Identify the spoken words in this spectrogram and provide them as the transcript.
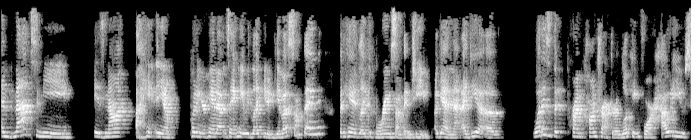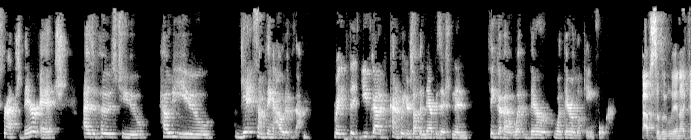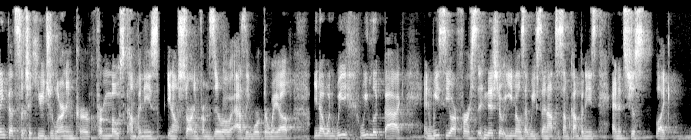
And that to me is not a, you know, putting your hand out and saying, Hey, we'd like you to give us something, but Hey, I'd like to bring something to you. Again, that idea of what is the prime contractor looking for? How do you scratch their itch as opposed to how do you get something out of them? Right? That you've got to kind of put yourself in their position and think about what they're what they're looking for. Absolutely. And I think that's such a huge learning curve for most companies, you know, starting from zero as they work their way up. You know, when we, we look back and we see our first initial emails that we've sent out to some companies and it's just like,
